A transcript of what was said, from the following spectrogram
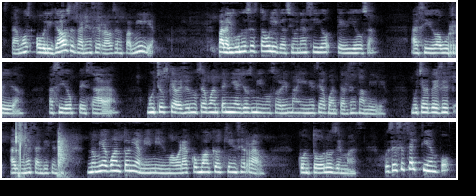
estamos obligados a estar encerrados en familia. Para algunos esta obligación ha sido tediosa, ha sido aburrida, ha sido pesada. Muchos que a veces no se aguantan ni a ellos mismos, ahora imagínense aguantarse en familia. Muchas veces algunos están diciendo, no me aguanto ni a mí mismo, ahora como aquí encerrado con todos los demás. Pues ese es el tiempo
